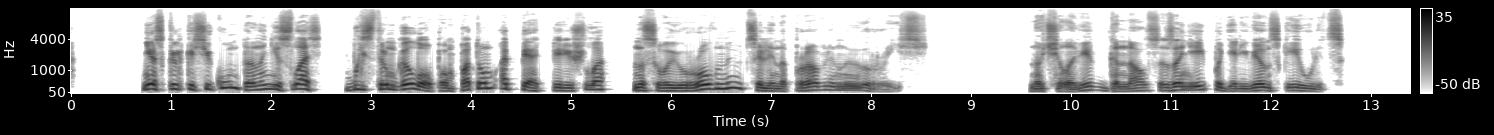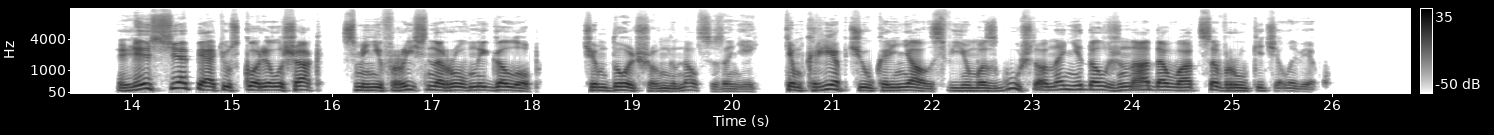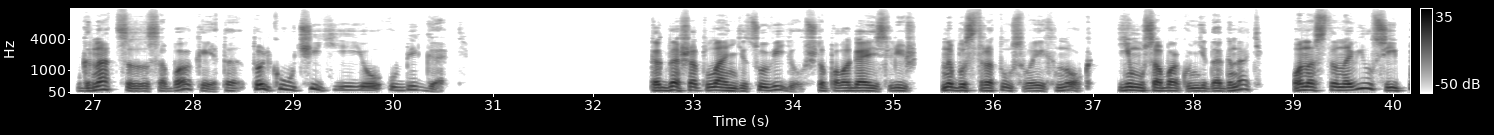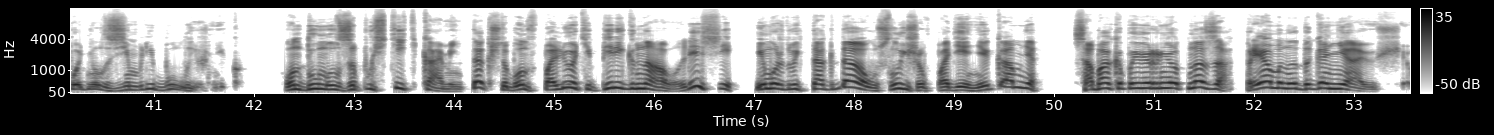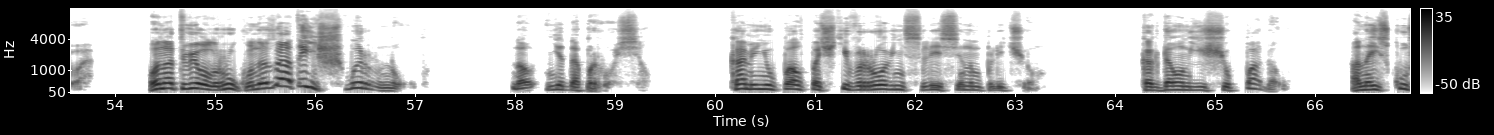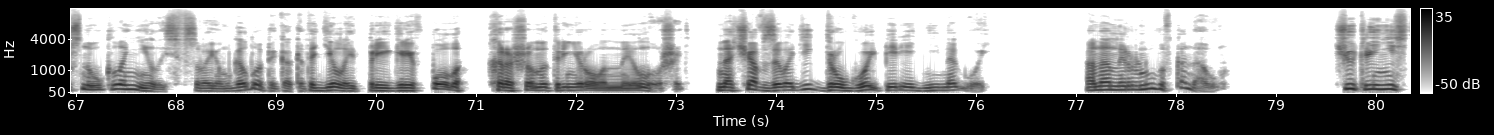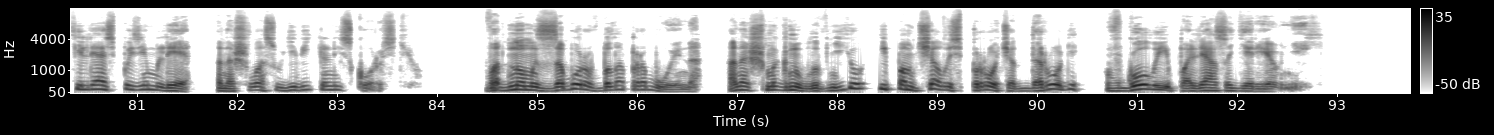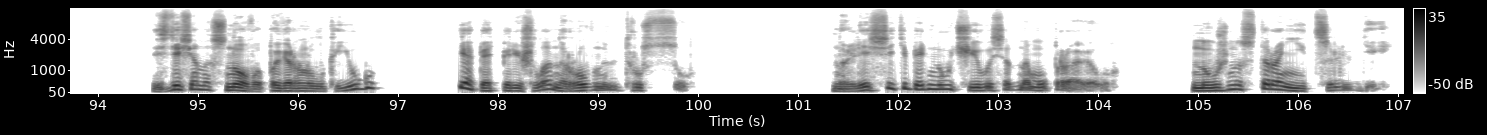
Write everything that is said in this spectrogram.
Несколько секунд она неслась быстрым галопом, потом опять перешла на свою ровную целенаправленную рысь. Но человек гнался за ней по деревенской улице. Лесси опять ускорил шаг, сменив рысь на ровный галоп. Чем дольше он гнался за ней, тем крепче укоренялось в ее мозгу, что она не должна даваться в руки человеку. Гнаться за собакой — это только учить ее убегать. Когда шотландец увидел, что, полагаясь лишь на быстроту своих ног, ему собаку не догнать, он остановился и поднял с земли булыжник. Он думал запустить камень так, чтобы он в полете перегнал Лесси, и, может быть, тогда, услышав падение камня, собака повернет назад, прямо на догоняющего. Он отвел руку назад и швырнул, но не добросил. Камень упал почти вровень с Лесиным плечом. Когда он еще падал, она искусно уклонилась в своем галопе, как это делает при игре в поло хорошо натренированная лошадь, начав заводить другой передней ногой. Она нырнула в канаву. Чуть ли не стелясь по земле, она шла с удивительной скоростью. В одном из заборов была пробоина. Она шмыгнула в нее и помчалась прочь от дороги в голые поля за деревней. Здесь она снова повернула к югу и опять перешла на ровную трусцу. Но Лесси теперь научилась одному правилу. Нужно сторониться людей.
